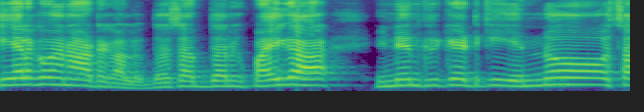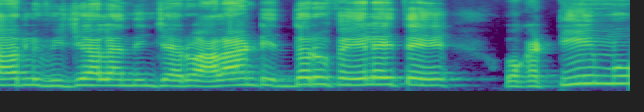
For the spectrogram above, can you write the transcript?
కీలకమైన ఆటగాళ్ళు. దశాబ్దానికి పైగా ఇండియన్ క్రికెట్కి ఎన్నో సార్లు విజయాలు అందించారు. అలాంటి ఇద్దరు ఫెయిల్ అయితే ఒక టీము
